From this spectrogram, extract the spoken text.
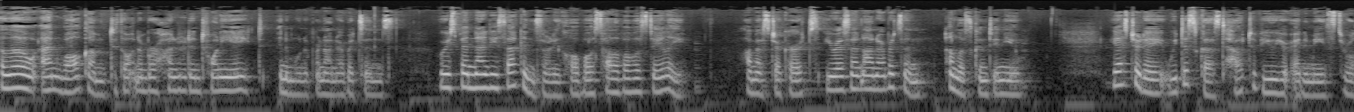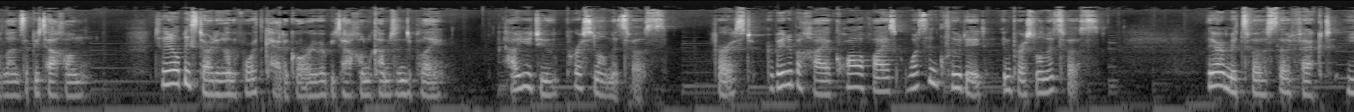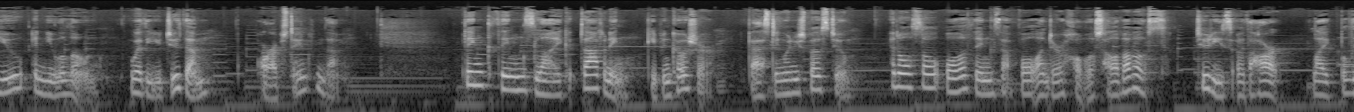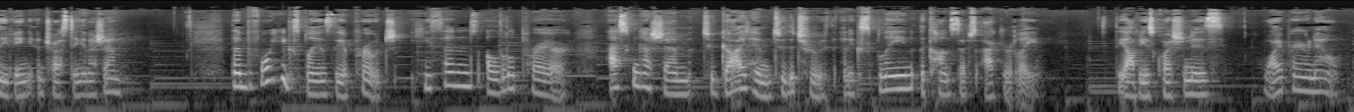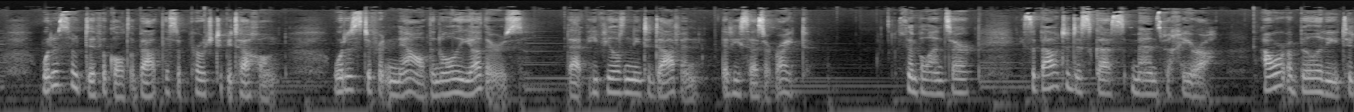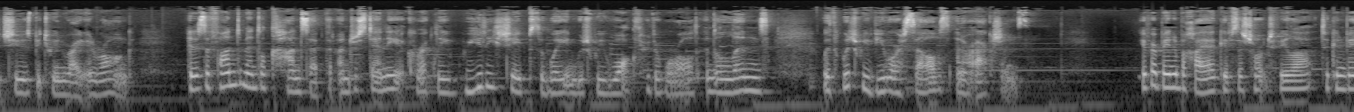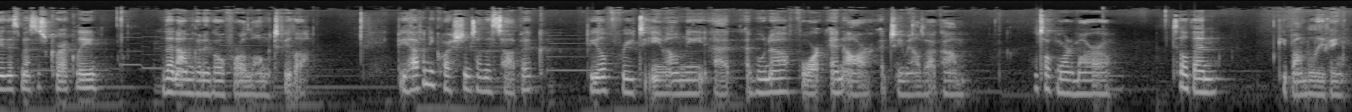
Hello and welcome to thought number 128 in Emunah for Non-Rebbitzins, where we spend 90 seconds learning Chovos Halavavos daily. I'm Esther Kurtz, your resident non-Rebbitzin, and let's continue. Yesterday, we discussed how to view your enemies through a lens of bitachon. Today, we'll be starting on the fourth category where bitachon comes into play, how you do personal mitzvos. First, Rabbeinu Bechaya qualifies what's included in personal mitzvos. There are mitzvos that affect you and you alone, whether you do them or abstain from them. Think things like davening, keeping kosher, fasting when you're supposed to, and also all the things that fall under chovos halavavos, duties of the heart, like believing and trusting in Hashem. Then, before he explains the approach, he sends a little prayer asking Hashem to guide him to the truth and explain the concepts accurately. The obvious question is why prayer now? What is so difficult about this approach to bitachon? What is different now than all the others that he feels a need to daven, that he says it right? Simple answer he's about to discuss man's bechira, our ability to choose between right and wrong. It is a fundamental concept that understanding it correctly really shapes the way in which we walk through the world and the lens with which we view ourselves and our actions. If Rabbeinu Bechaya gives a short tefillah to convey this message correctly, then I'm going to go for a long tefillah. If you have any questions on this topic, feel free to email me at abuna4nr at gmail.com. We'll talk more tomorrow. Till then, keep on believing.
